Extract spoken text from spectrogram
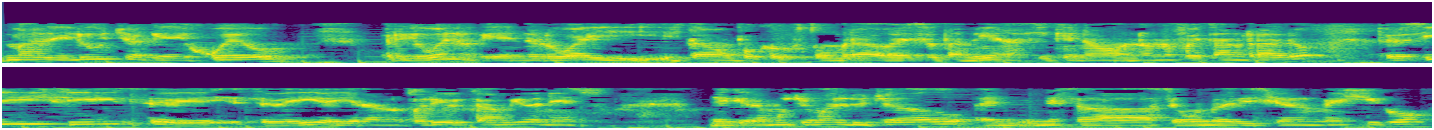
más de lucha que de juego, porque bueno, que en Uruguay estaba un poco acostumbrado a eso también, así que no, no me fue tan raro, pero sí, sí se, ve, se veía y era notorio el cambio en eso de que era mucho más luchado en, esa segunda edición en México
